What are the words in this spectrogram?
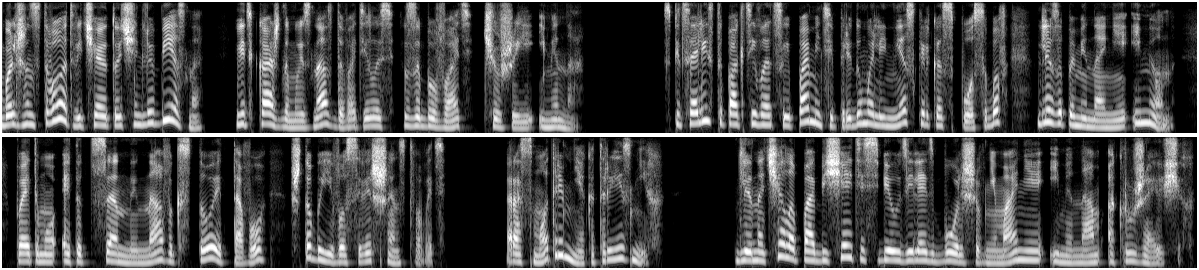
Большинство отвечают очень любезно, ведь каждому из нас доводилось забывать чужие имена. Специалисты по активации памяти придумали несколько способов для запоминания имен, поэтому этот ценный навык стоит того, чтобы его совершенствовать. Рассмотрим некоторые из них. Для начала пообещайте себе уделять больше внимания именам окружающих.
